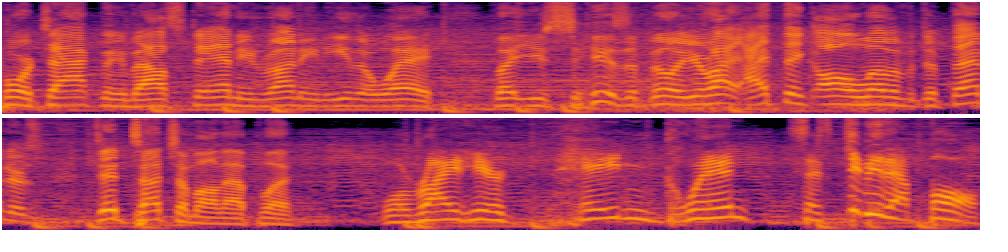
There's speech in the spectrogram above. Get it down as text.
poor tackling, but outstanding running either way. But you see his ability. You're right. I think all 11 defenders did touch him on that play. Well, right here, Hayden Glenn says, "Give me that ball."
